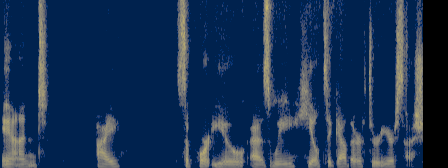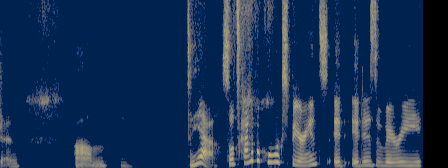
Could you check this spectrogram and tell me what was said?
And I support you as we heal together through your session. Um, mm yeah so it's kind of a cool experience it, it is a very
